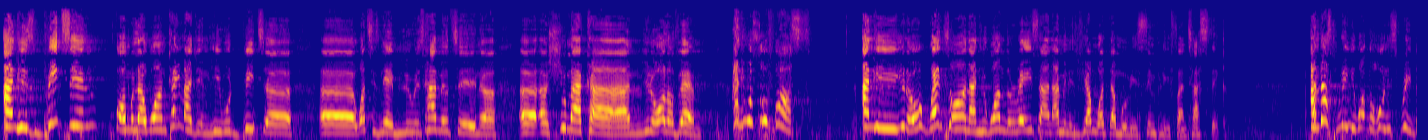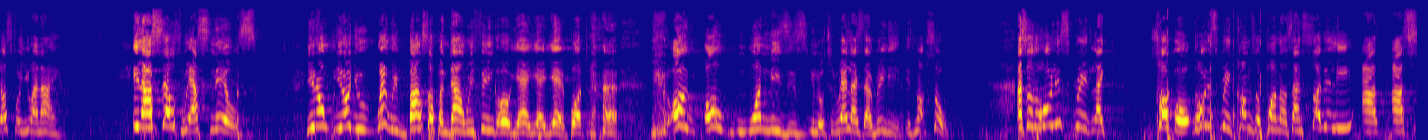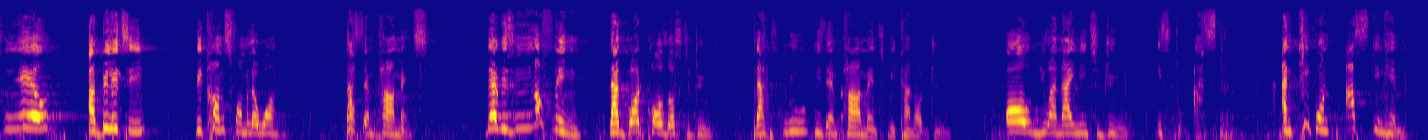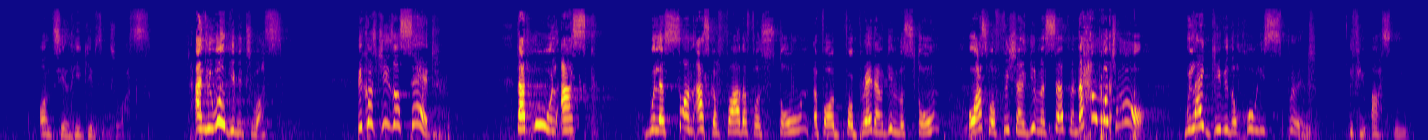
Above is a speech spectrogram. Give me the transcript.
And he's beating Formula One. Can you imagine? He would beat, uh, uh, what's his name? Lewis Hamilton, uh, uh, uh Schumacher, and, you know, all of them. And he was so fast. And he, you know, went on and he won the race. And I mean, if you haven't watched that movie, it's simply fantastic. And that's really what the Holy Spirit does for you and I. In ourselves, we are snails. You know, you know, you when we bounce up and down, we think, oh yeah, yeah, yeah. But all, all one needs is, you know, to realize that really it's not so. And so the Holy Spirit, like turbo, the Holy Spirit comes upon us, and suddenly our, our snail ability becomes Formula One. That's empowerment. There is nothing that God calls us to do that through his empowerment we cannot do. All you and I need to do is to ask and keep on asking him until he gives it to us. And he will give it to us. Because Jesus said that who will ask, will a son ask a father for stone, uh, for, for bread and give him a stone? Or ask for fish and give him a serpent? That how much more? Will I give you the Holy Spirit if you ask me?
